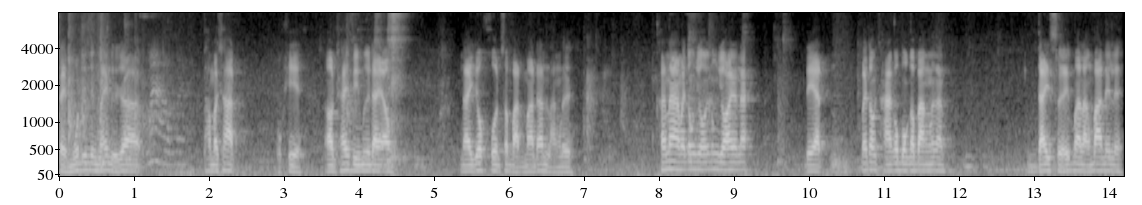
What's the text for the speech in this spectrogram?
ใส่มุดนิดนึงไหมหรือจะมาเอามาธรรมชาติ โอเค เอาใช้ฝีมือใดเอา นายยกโคนสะบัดมาด้านหลังเลย ข้างหน้าไม่ต้องย้อยต้องย้อยแล้วนะแดดไม่ต้องทากระบงกระบังแล้วกัน ไดเสยมาหลังบ้านได้เลย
